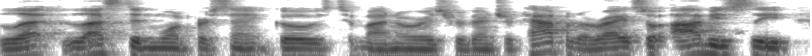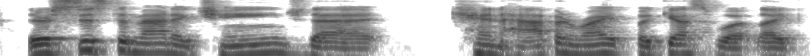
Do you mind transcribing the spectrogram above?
le- less than 1% goes to minorities for venture capital, right? So obviously there's systematic change that can happen, right? But guess what? Like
